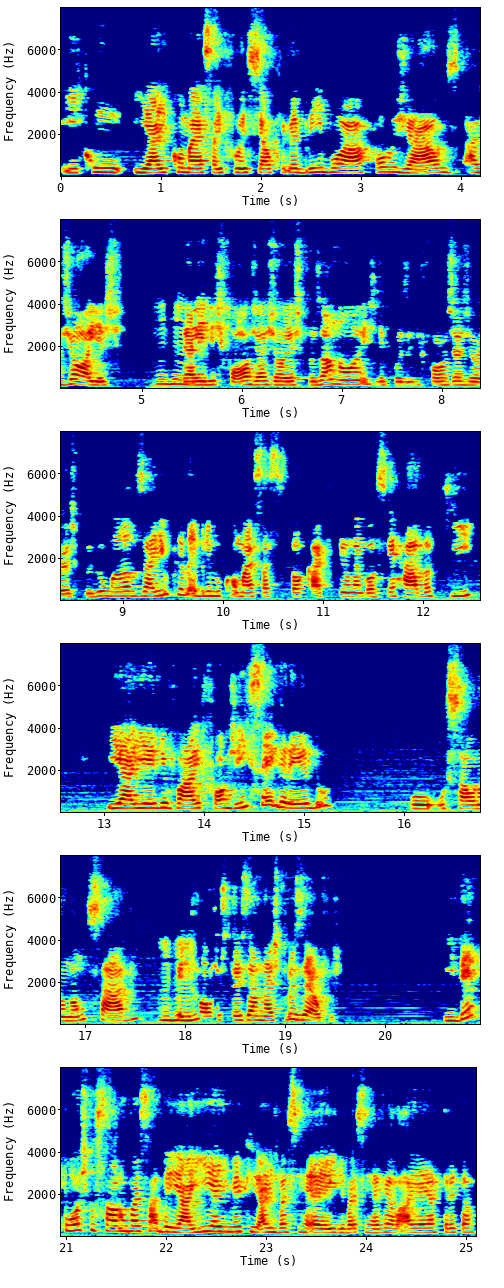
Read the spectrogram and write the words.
e, com, e aí começa a influenciar o Celebrimbo a forjar os, as joias. Uhum. E aí eles forjam as joias para os anões, depois ele forja as joias para os humanos. Aí o Celebrimbo começa a se tocar que tem um negócio errado aqui. E aí ele vai e forja em segredo. O, o Sauron não sabe. Uhum. Ele forja os três anéis para os elfos. E depois que o Sauron vai saber, aí, aí meio que aí vai se, ele vai se revelar e aí a treta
